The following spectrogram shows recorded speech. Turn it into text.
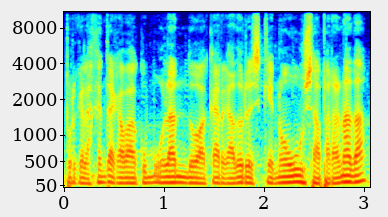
porque la gente acaba acumulando a cargadores que no usa para nada,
